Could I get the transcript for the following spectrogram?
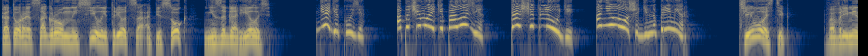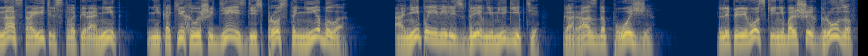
которая с огромной силой трется о песок, не загорелась. Дядя Кузя, а почему эти полозья тащат люди, а не лошади, например? Чевостик, во времена строительства пирамид никаких лошадей здесь просто не было. Они появились в Древнем Египте гораздо позже. Для перевозки небольших грузов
